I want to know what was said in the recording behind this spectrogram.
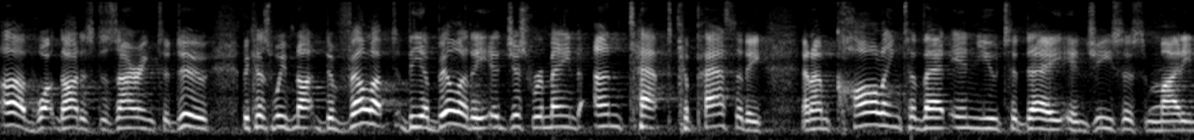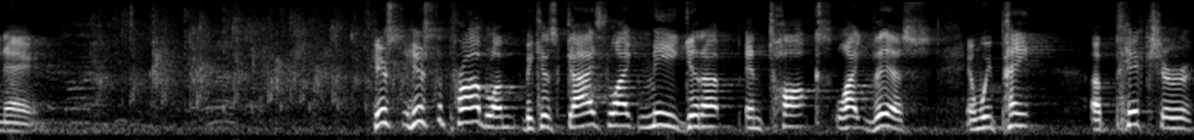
of what God is desiring to do because we've not developed the ability, it just remained untapped capacity. And I'm calling to that in you today in Jesus' mighty name. Here's, here's the problem because guys like me get up and talks like this, and we paint a picture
